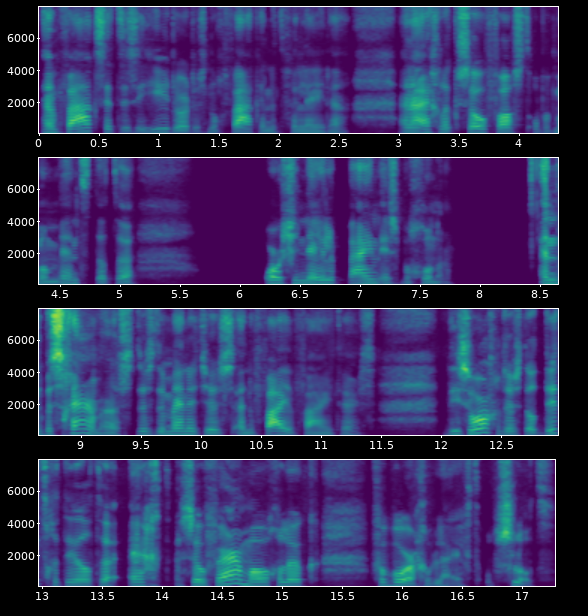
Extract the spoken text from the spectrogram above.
En vaak zitten ze hierdoor dus nog vaak in het verleden. En eigenlijk zo vast op het moment dat de originele pijn is begonnen. En de beschermers, dus de managers en de firefighters, die zorgen dus dat dit gedeelte echt zo ver mogelijk verborgen blijft, op slot.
